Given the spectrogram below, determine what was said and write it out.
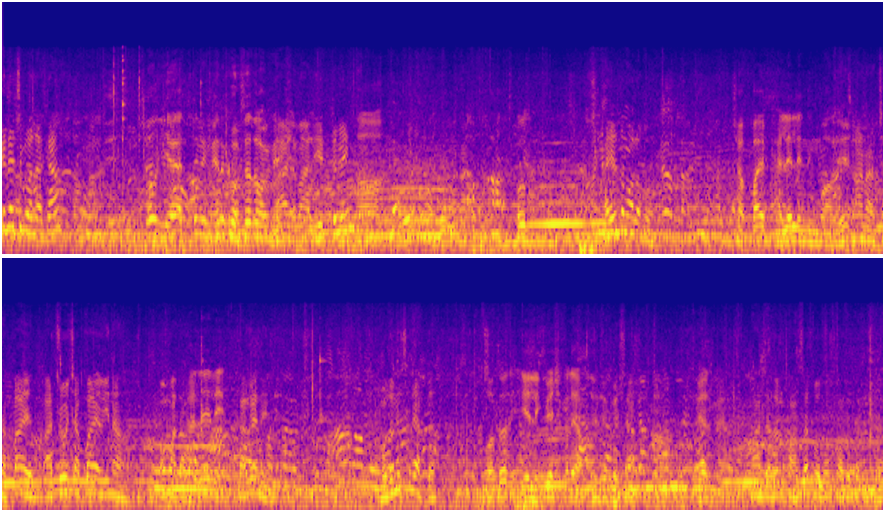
Bugün neçi bo'ladi aka? Sol 7 ming meni ko'rsatib olmang. Mayli, mayli, 7 ming. Ha. Bu qayerdan moli bu? Chapayev Kalelining moli. E, ana Chapayev, Acho Chapayev ina. Olmadan. Kaleli. Kaleli. Bozor necha qilyapti? Bozor 55 qilyapti. 55 ha? Bermayapti. 5000 500 bozor savdo qilishlar.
